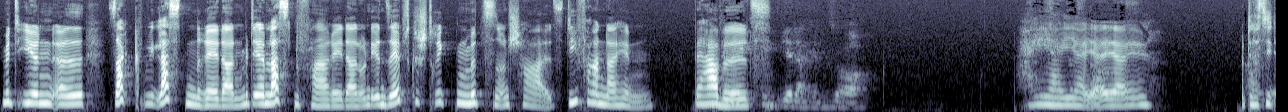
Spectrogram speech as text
mit ihren äh, Sack Lastenrädern, mit ihren Lastenfahrrädern und ihren selbstgestrickten Mützen und Schals. Die fahren dahin. Bärbels. gehen wir dahin, so. Eieieiei. Und Das sieht,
